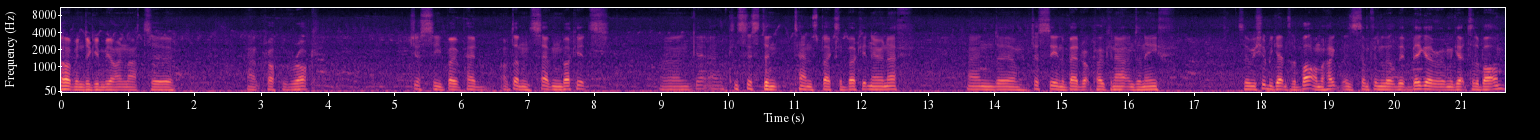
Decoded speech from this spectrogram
So I've been digging behind that uh, outcrop of rock. Just see boat head. I've done seven buckets and get a consistent 10 specks a bucket near enough. And um, just seeing the bedrock poking out underneath. So we should be getting to the bottom. I hope there's something a little bit bigger when we get to the bottom.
